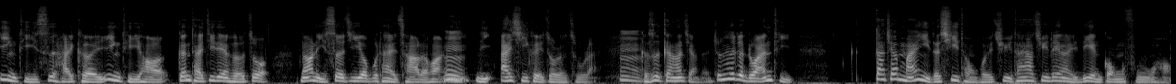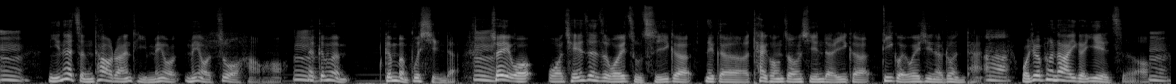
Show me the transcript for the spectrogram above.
硬体是还可以，硬体哈跟台积电合作，然后你设计又不太差的话，你你 IC 可以做得出来。嗯，可是刚刚讲的就是那个软体，大家买你的系统回去，他要去那里练功夫哈。嗯，你那整套软体没有没有做好哈，那根本根本不行的。嗯，所以我我前一阵子我也主持一个那个太空中心的一个低轨卫星的论坛，嗯，我就碰到一个业者哦，嗯，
